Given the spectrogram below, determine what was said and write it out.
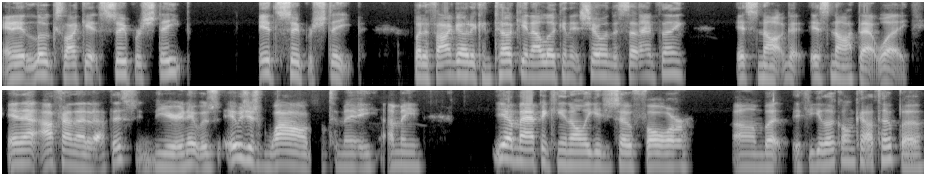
and it looks like it's super steep, it's super steep. But if I go to Kentucky and I look and it's showing the same thing, it's not good. It's not that way. And I, I found that out this year, and it was it was just wild to me. I mean, yeah, mapping can only get you so far, um, but if you look on CalTopo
